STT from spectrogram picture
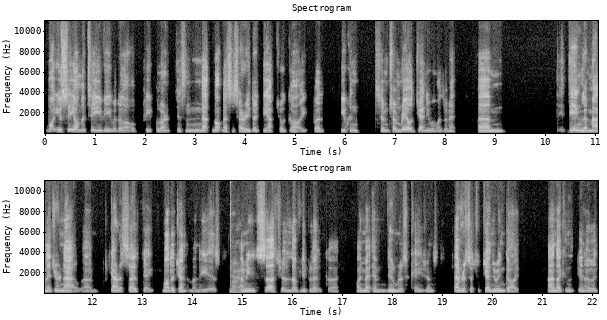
what you see on the TV with a lot of people aren't is not not necessarily the, the actual guy, but you can some some real genuine ones I met. Um, the- the England manager now, um, Gareth Southgate. What a gentleman he is. Yeah. I mean, such a lovely bloke. Uh, I met him numerous occasions. Ever such a genuine guy, and I can, you know, it,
